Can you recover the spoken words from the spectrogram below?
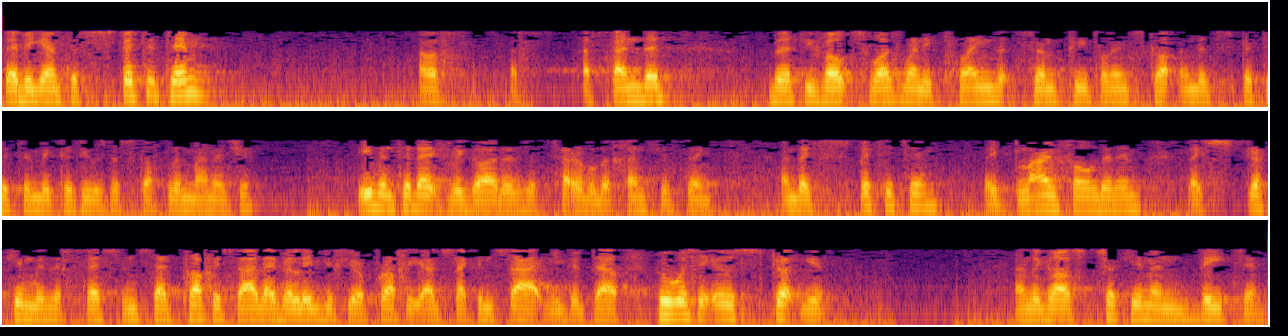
They began to spit at him. How offended Berti Vogts was when he claimed that some people in Scotland had spit at him because he was the Scotland manager. Even today it's regarded as a terrible offensive thing. And they spit at him, they blindfolded him. They struck him with a fist and said, Prophesy. They believed if you're a prophet, you had second sight and you could tell. Who was it who struck you? And the gods took him and beat him.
